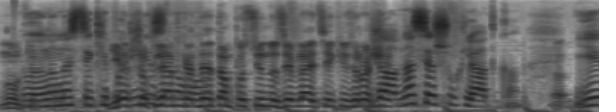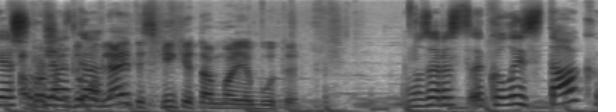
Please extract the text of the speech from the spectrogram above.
Ну, Воно настільки є шухлядка, де там постійно з'являються якісь гроші. Да, в нас є шухлядка. Є а про щось шухлядка. домовляєте, скільки там має бути? Ну зараз колись так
